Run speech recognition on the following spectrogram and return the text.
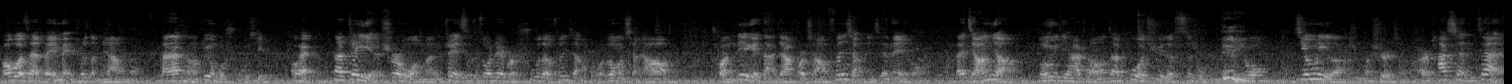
包括在北美是怎么样的，大家可能并不熟悉。OK，那这也是我们这次做这本书的分享活动想要传递给大家或者想要分享的一些内容。来讲讲《龙与地下城》在过去的四十五年中经历了什么事情，而它现在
